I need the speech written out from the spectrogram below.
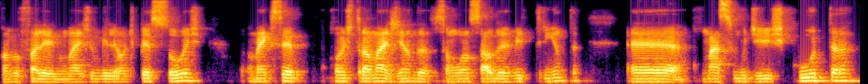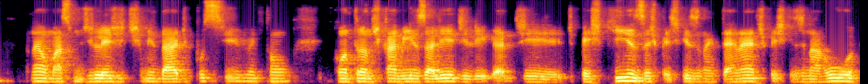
como eu falei, mais de um milhão de pessoas, como é que você constrói uma agenda São Gonçalo 2030, é, máximo de escuta, né, o máximo de legitimidade possível. Então, encontrando os caminhos ali de, de, de pesquisas, pesquisas na internet, pesquisas na rua,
